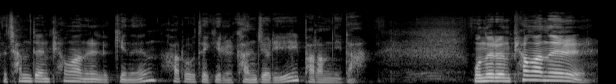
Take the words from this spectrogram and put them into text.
그 참된 평안을 느끼는 하루 되기를 간절히 바랍니다. 오늘은 평안을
